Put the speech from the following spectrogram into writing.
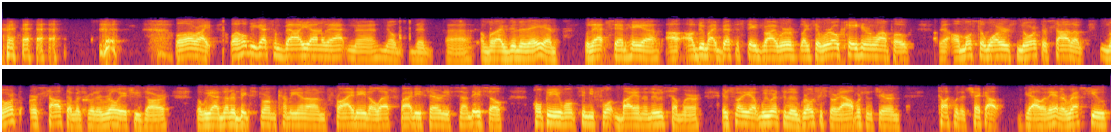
well, all right. Well, I hope you got some value out of that, and uh, you know the uh, of what I did today. And with that said, hey, uh, I'll, I'll do my best to stay dry. We're like I said, we're okay here in Lompoc almost the waters north or south of north or south of us where the real issues are. But we got another big storm coming in on Friday, the last Friday, Saturday, Sunday. So hopefully you won't see me floating by in the news somewhere. It's funny. Uh, we went to the grocery store, Albertsons here, and talked with a checkout gal, and they had to rescue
